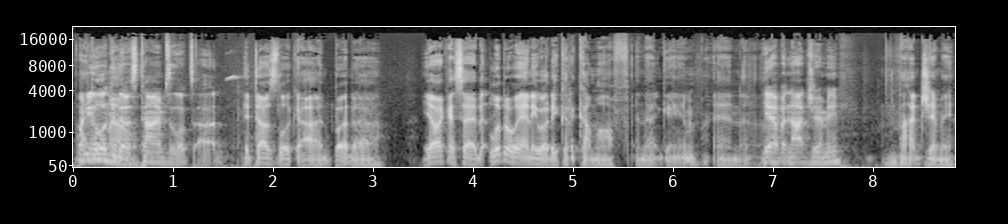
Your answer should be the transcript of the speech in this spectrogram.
when I you look at those times, it looks odd. it does look odd. But uh, yeah, like I said, literally anybody could have come off in that game. And uh, Yeah, but not Jimmy. Not Jimmy.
